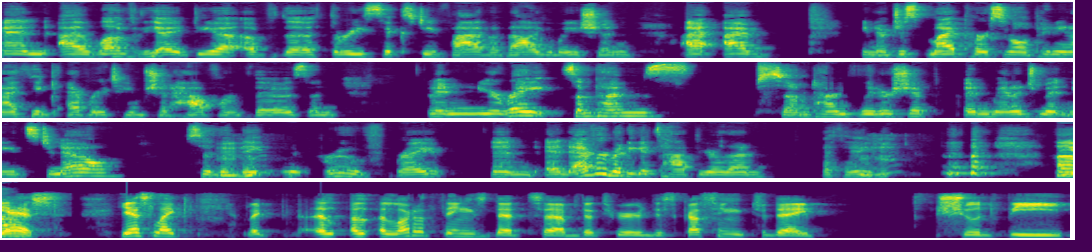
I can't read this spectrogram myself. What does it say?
And I love the idea of the 365 evaluation. I, I, you know, just my personal opinion, I think every team should have one of those. And and you're right. Sometimes, sometimes leadership and management needs to know so that mm-hmm. they can improve, right? And and everybody gets happier then. I think. Mm-hmm. um, yes, yes. Like like a, a lot of things that uh, that we're discussing today should be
